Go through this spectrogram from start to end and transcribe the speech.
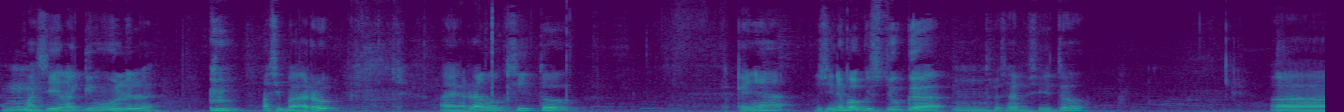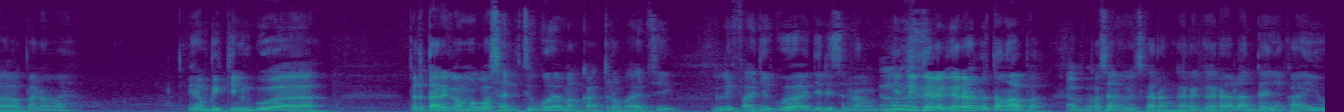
Masih lagi nguli lah masih baru. Akhirnya gue ke situ. Kayaknya di sini bagus juga. Terus habis itu eh apa namanya yang bikin gua tertarik sama kosan itu gue emang katro banget sih lift aja gue jadi seneng ini gara-gara lu tau gak apa, Apa? kosan gue sekarang gara-gara lantainya kayu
